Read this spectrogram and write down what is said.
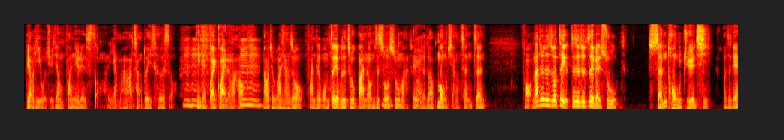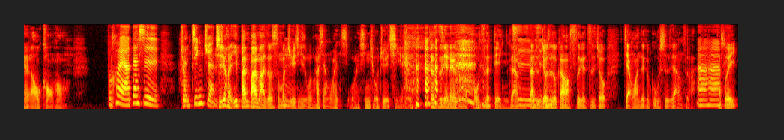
标题，我觉得这样翻的有点怂，雅马哈厂队车手，听起来怪怪的嘛，哈、嗯。然后我就把它想说，反正我们这又不是出版的，我们是说书嘛，嗯、所以我叫做梦想成真。好，那就是说这这就是这本书《神童崛起》哦，这点很拗口哈。不会啊，但是很精准。其实很一般般嘛，都是什么崛起？嗯、我还想，我还我还星球崛起，就之前那个什么猴子的电影这样子。是是是，但是就是说，刚好四个字就讲完这个故事这样子啦。嗯哼。所以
